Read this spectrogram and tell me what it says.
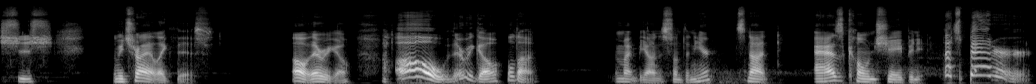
Let me try it like this. Oh, there we go. Oh, there we go. Hold on. I might be onto something here. It's not as cone shape and that's better.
